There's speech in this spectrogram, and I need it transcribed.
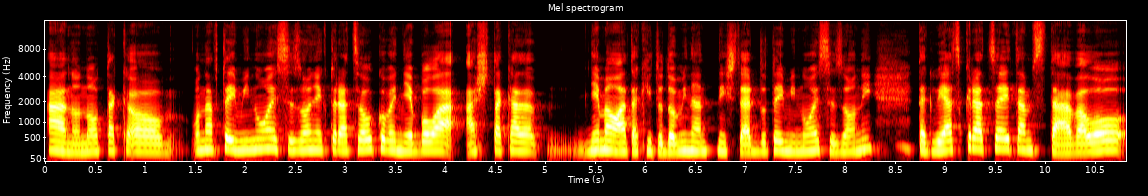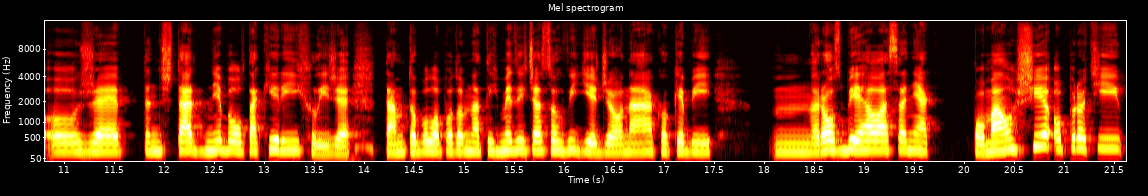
Áno, no tak o, ona v tej minulej sezóne, ktorá celkové nebola až taká, nemala takýto dominantný štart do tej minulej sezóny, tak viackrát sa jej tam stávalo, o, že ten štart nebol taký rýchly, že tam to bolo potom na tých medzičasoch vidieť, že ona ako keby mm, rozbiehala sa nejak pomalšie oproti,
